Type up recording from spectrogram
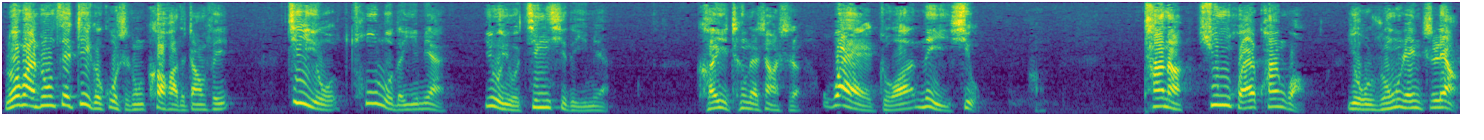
罗贯中在这个故事中刻画的张飞，既有粗鲁的一面，又有精细的一面，可以称得上是外拙内秀。他呢，胸怀宽广，有容人之量。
